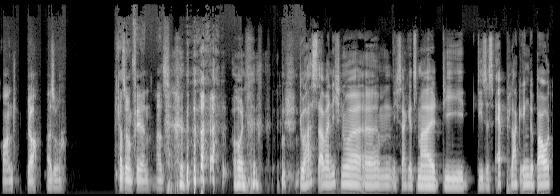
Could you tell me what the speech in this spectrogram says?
und ja, also ich kann es nur empfehlen. Also. und du hast aber nicht nur, ähm, ich sag jetzt mal, die, dieses App-Plugin gebaut,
